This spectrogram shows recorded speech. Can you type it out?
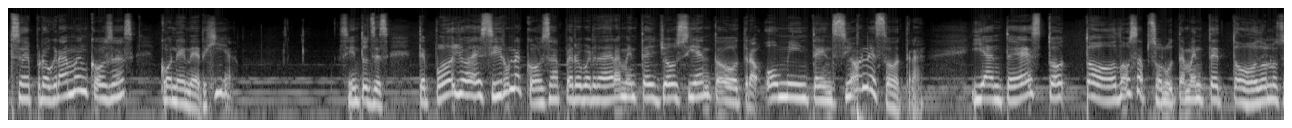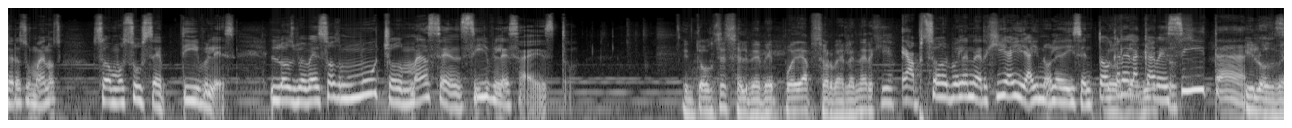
se programan cosas con energía. Sí, entonces, te puedo yo decir una cosa, pero verdaderamente yo siento otra, o mi intención es otra. Y ante esto, todos, absolutamente todos los seres humanos somos susceptibles. Los bebés son mucho más sensibles a esto. Entonces el bebé puede absorber la energía. Absorbe la energía y ahí no le dicen, tócale la cabecita. Y los Sí,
